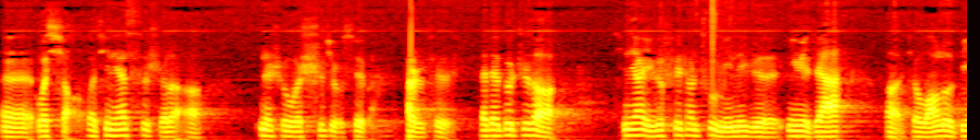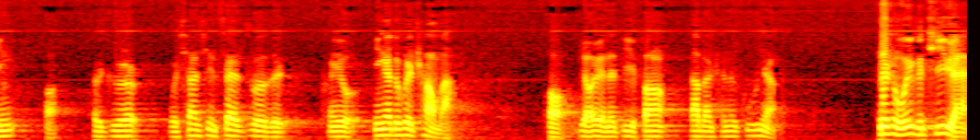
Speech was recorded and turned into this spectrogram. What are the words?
呃，我小，我今年四十了啊。那时候我十九岁吧，二十岁。大家都知道，新疆有一个非常著名的一个音乐家啊，叫王洛宾啊。他的歌，我相信在座的朋友应该都会唱吧。哦，遥远的地方，大半城的姑娘。那是我有个机缘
